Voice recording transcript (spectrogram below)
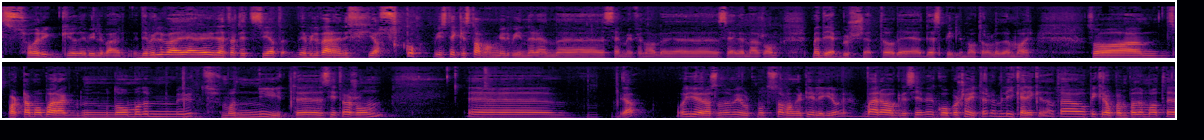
sorg. Det vil, være, det vil være, jeg vil rett og slett si at det vil være en fiasko hvis ikke Stavanger vinner den uh, semifinaleserien der sånn, med det budsjettet og det, det spillematerialet de har. Så Sparta må bare Nå må de ut. Må nyte situasjonen. Eh, ja. Og gjøre som de har gjort mot Stavanger tidligere år. Være aggressive, gå på skøyter. De liker ikke at det er oppi kroppen på dem at det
